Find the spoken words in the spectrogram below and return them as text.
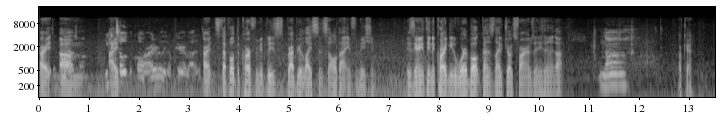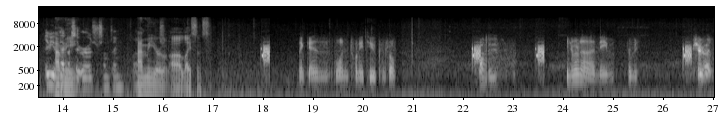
All right, I think he has um. You can I- tow the car. I really don't care about it. all right. Step out the car for me, please. Grab your license, and all that information. Is there anything in the car you need to worry about? Guns, knife, drugs, firearms, anything like that? No, Okay. maybe a Hand pack me- of cigarettes or something. Hand me your uh, license. Lincoln 122 control. One, two. Can you run a name for me? Sure, go ahead.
